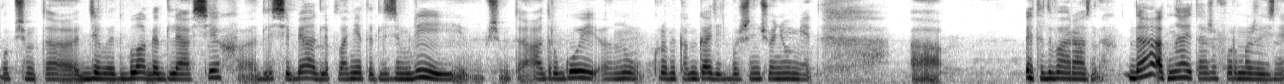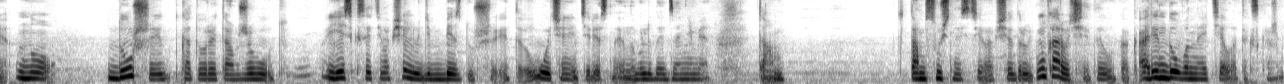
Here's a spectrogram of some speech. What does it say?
в общем-то, делает благо для всех, для себя, для планеты, для Земли, и, в общем-то, а другой, ну, кроме как гадить, больше ничего не умеет. А, это два разных. Да, одна и та же форма жизни, но души, которые там живут, есть, кстати, вообще люди без души. Это очень интересно наблюдать за ними. Там, там сущности вообще другие. Ну, короче, это как арендованное тело, так скажем.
